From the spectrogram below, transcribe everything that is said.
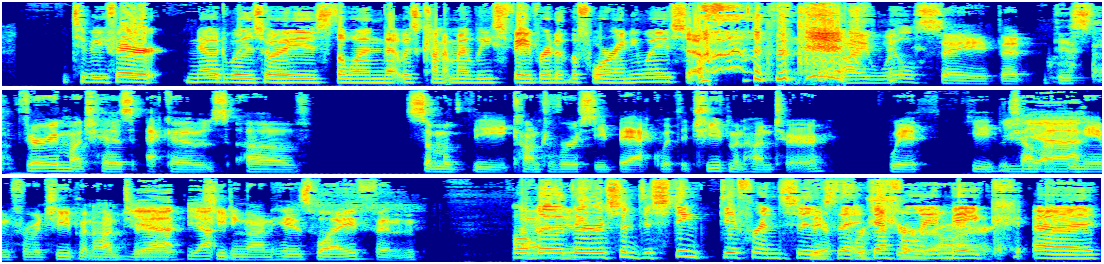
to be fair, Ned was always the one that was kind of my least favorite of the four anyway, so. I will say that this very much has echoes of some of the controversy back with Achievement Hunter, with he shall Yeah. not be named from Achievement Hunter Yeah, yeah. cheating on his wife, and Although Uh, just- there are some distinct differences that definitely sure make uh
